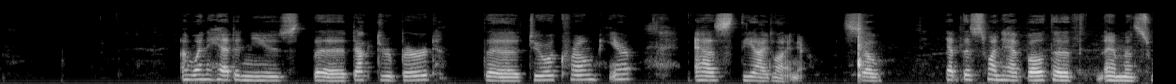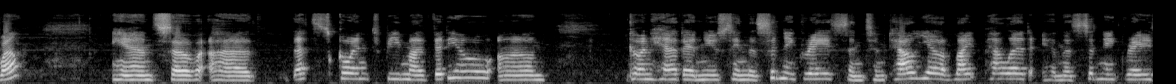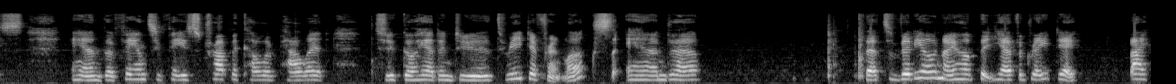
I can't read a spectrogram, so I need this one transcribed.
I went ahead and used the Dr. Bird, the duochrome here, as the eyeliner. So, yep, this one had both of them as well. And so uh, that's going to be my video on going ahead and using the Sydney Grace and Tintalia light palette and the Sydney Grace and the Fancy Face Tropicolor palette to go ahead and do three different looks. And uh, that's the video, and I hope that you have a great day. Bye.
